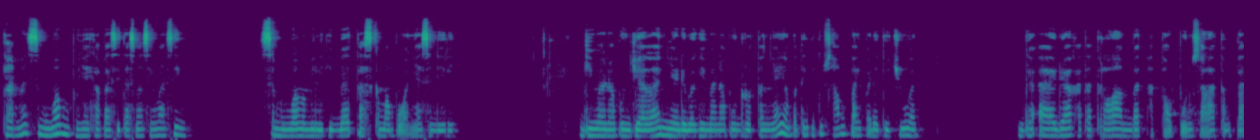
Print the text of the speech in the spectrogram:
Karena semua mempunyai kapasitas masing-masing. Semua memiliki batas kemampuannya sendiri. Gimana pun jalannya dan bagaimanapun rutenya, yang penting itu sampai pada tujuan. Gak ada kata terlambat ataupun salah tempat.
